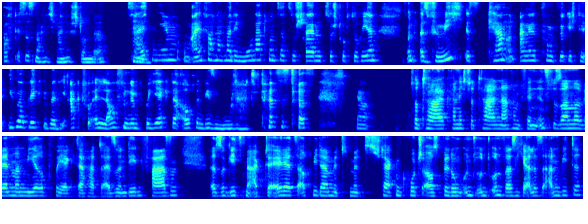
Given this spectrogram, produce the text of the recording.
oft ist es noch nicht mal eine Stunde, Zeit mhm. nehmen, um einfach nochmal den Monat runterzuschreiben, zu strukturieren. Und also für mich ist Kern- und Angelpunkt wirklich der Überblick über die aktuell laufenden Projekte auch in diesem Monat. Das ist das, ja. Total, kann ich total nachempfinden, insbesondere wenn man mehrere Projekte hat. Also in den Phasen, so also geht es mir aktuell jetzt auch wieder mit, mit Stärkencoach-Ausbildung und, und, und, was ich alles anbiete,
